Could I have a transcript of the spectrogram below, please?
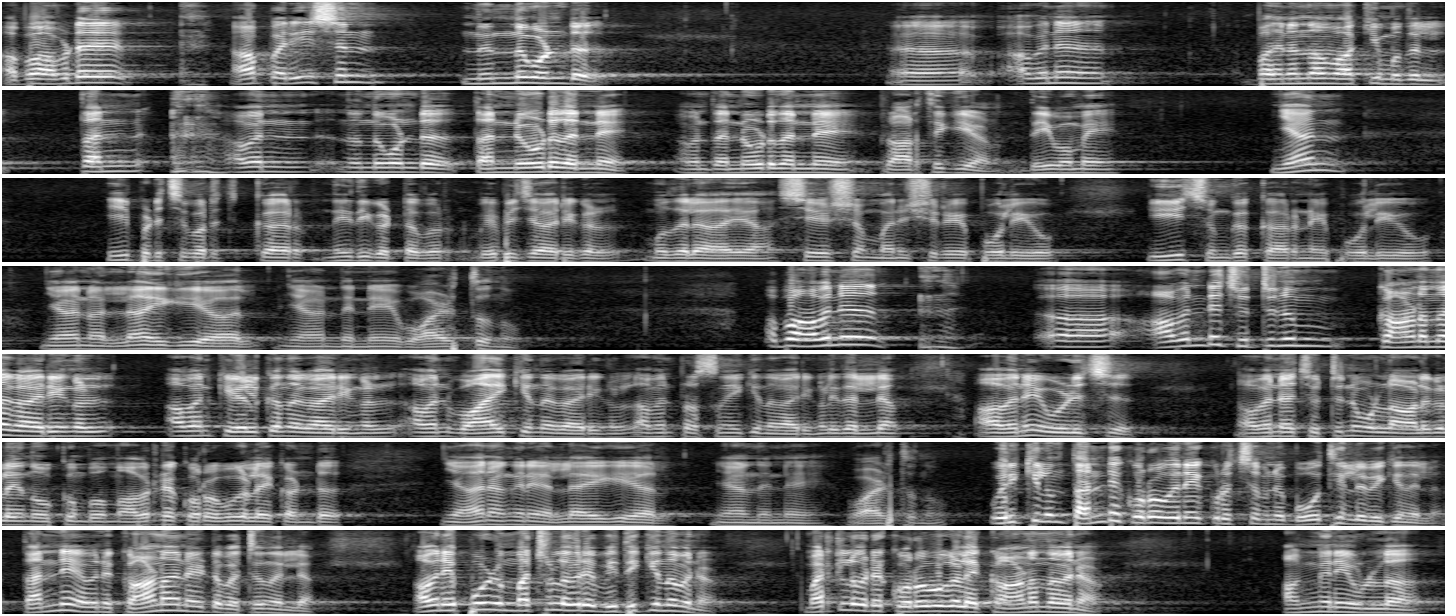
അപ്പോൾ അവിടെ ആ പരീശൻ നിന്നുകൊണ്ട് അവന് പതിനൊന്നാം വാക്യം മുതൽ തൻ അവൻ നിന്നുകൊണ്ട് തന്നോട് തന്നെ അവൻ തന്നോട് തന്നെ പ്രാർത്ഥിക്കുകയാണ്. ദൈവമേ ഞാൻ ഈ പിടിച്ചുപറിക്കാർ നീതികെട്ടവർ വ്യഭിചാരികൾ മുതലായ ശേഷം മനുഷ്യരെ പോലെയോ ഈ ചുങ്കക്കാരനെ പോലെയോ ഞാൻ അല്ലായികയാൽ ഞാൻ നിന്നെ വാഴ്ത്തുന്നു. അപ്പോൾ അവന് അവന്റെ ചുറ്റിനും കാണുന്ന കാര്യങ്ങൾ അവൻ കേൾക്കുന്ന കാര്യങ്ങൾ അവൻ വായിക്കുന്ന കാര്യങ്ങൾ അവൻ പ്രസംഗിക്കുന്ന കാര്യങ്ങൾ ഇതെല്ലാം അവനെ ഒഴിച്ച് അവനെ ചുറ്റിനുമുള്ള ആളുകളെ നോക്കുമ്പം അവരുടെ കുറവുകളെ കണ്ട് ഞാൻ അങ്ങനെ അല്ലായികയാൽ ഞാൻ നിന്നെ വാഴ്ത്തുന്നു. ഒരിക്കലും തന്റെ കുറവിനെക്കുറിച്ച് അവന് ബോധ്യം ലഭിക്കുന്നില്ല. തന്നെ അവന് കാണാനായിട്ട് പറ്റുന്നില്ല. അവൻ എപ്പോഴും മറ്റുള്ളവരെ വിധിക്കുന്നവനാണ്. മറ്റുള്ളവരുടെ കുറവുകളെ കാണുന്നവനാണ്. അങ്ങനെയുള്ള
